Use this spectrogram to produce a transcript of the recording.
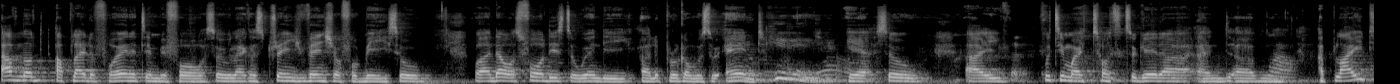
I've not applied for anything before, so like a strange venture for me. So, well, that was four days to when the uh, the program was to end. No kidding. Yeah. So, I put in my thoughts together and um, Wow. applied.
